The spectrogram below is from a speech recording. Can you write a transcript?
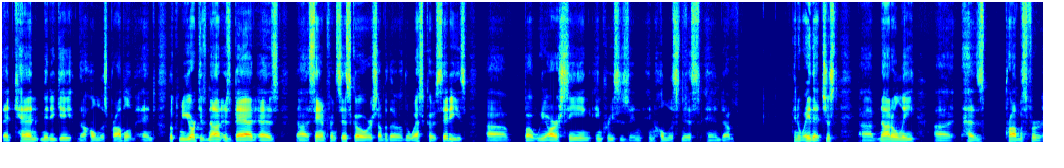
that can mitigate the homeless problem. And look, New York is not as bad as uh, San Francisco or some of the, the West Coast cities, but we are seeing increases in, in homelessness and um, in a way that just not only uh, has problems for,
